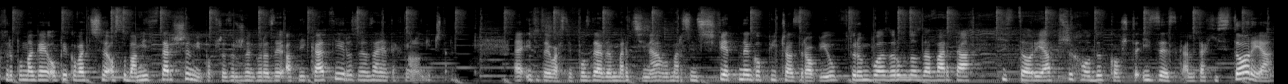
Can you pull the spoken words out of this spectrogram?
które pomagają opiekować się osobami starszymi poprzez różnego rodzaju aplikacje i rozwiązania technologiczne. I tutaj właśnie pozdrawiam Marcina, bo Marcin świetnego pitcha zrobił, w którym była zarówno zawarta historia, przychody, koszty i zysk, ale ta historia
